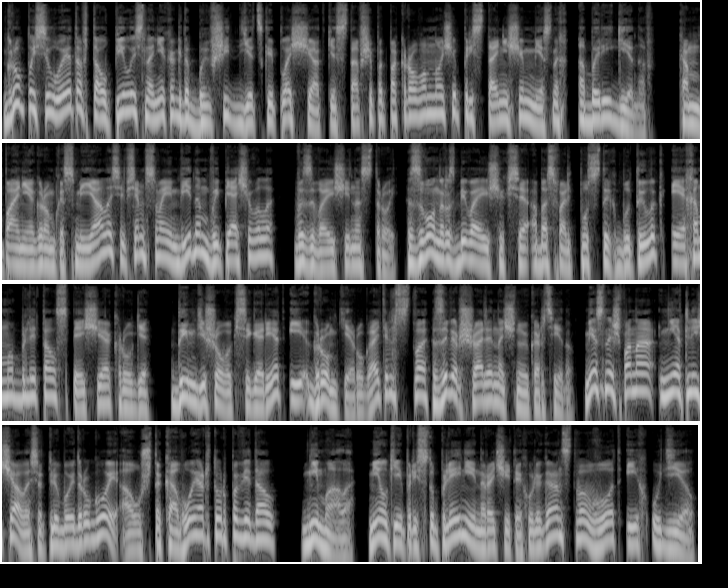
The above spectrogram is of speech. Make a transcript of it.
Группа силуэтов толпилась на некогда бывшей детской площадке, ставшей под покровом ночи пристанищем местных аборигенов. Компания громко смеялась и всем своим видом выпячивала вызывающий настрой. Звон разбивающихся об асфальт пустых бутылок эхом облетал спящие округи. Дым дешевых сигарет и громкие ругательства завершали ночную картину. Местная шпана не отличалась от любой другой, а уж таковой Артур повидал немало. Мелкие преступления и нарочитое хулиганство – вот их удел.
